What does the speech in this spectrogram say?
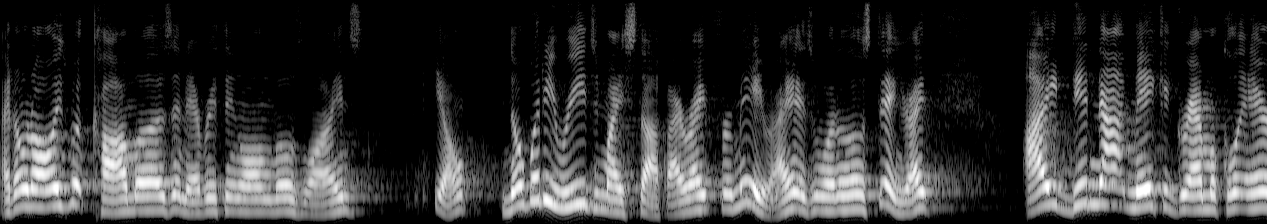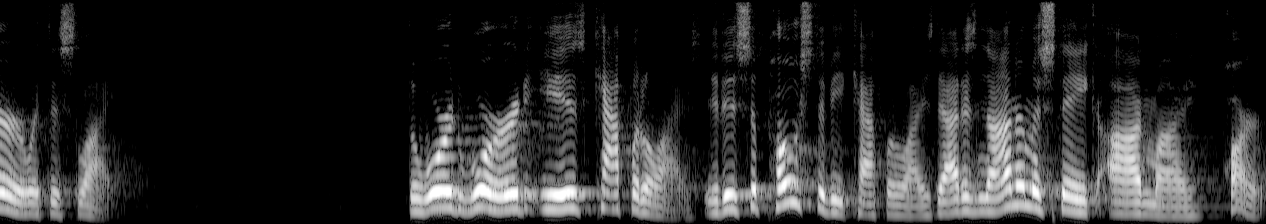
I don't always put commas and everything along those lines. You know, nobody reads my stuff. I write for me, right? It's one of those things, right? I did not make a grammatical error with this slide. The word word is capitalized. It is supposed to be capitalized. That is not a mistake on my part.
